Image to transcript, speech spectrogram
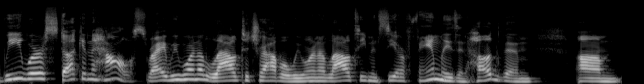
we were stuck in the house, right? We weren't allowed to travel. We weren't allowed to even see our families and hug them um,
